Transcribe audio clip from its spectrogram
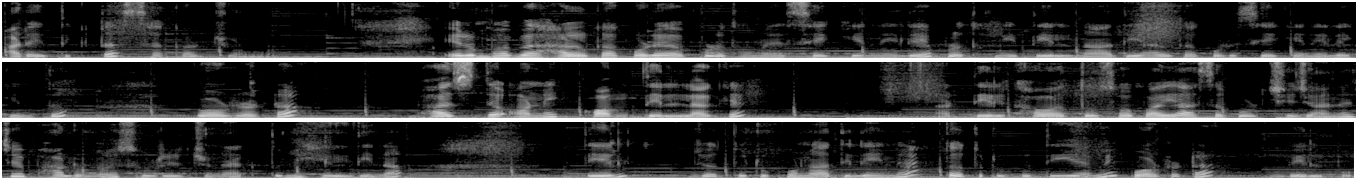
আরেক দিকটা সেঁকার জন্য। এরমভাবে হালকা করে প্রথমে সেঁকে নিলে, প্রথমে তেল না দিয়ে হালকা করে সেঁকে নিলে কিন্তু পরোটাটা ভাজতে অনেক কম তেল লাগে। আর তেল খাওয়া তো সবাই আশা করছি জানে যে ভালো নয়, শরীরের জন্য একদমই হেলদি না। তেল যতটুকু না দিলেই নয়, ততটুকু দিয়ে আমি পরোটাটা বেলবো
